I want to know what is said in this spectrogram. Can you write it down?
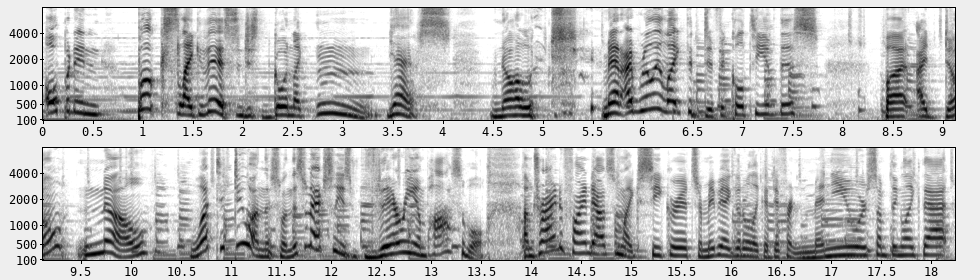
Opening books like this and just going like, mmm, yes, knowledge. Man, I really like the difficulty of this but I don't know what to do on this one. This one actually is very impossible. I'm trying to find out some like secrets or maybe I go to like a different menu or something like that.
